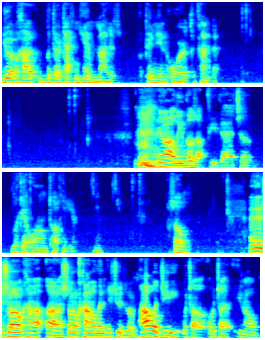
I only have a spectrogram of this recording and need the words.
do have a, but they're attacking him, not his opinion or the content. you know, I'll leave those up for you guys to look at while I'm talking here. So, and then Sean, O'Connell, uh, Sean O'Connell then issued an apology, which I'll, which I, you know,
